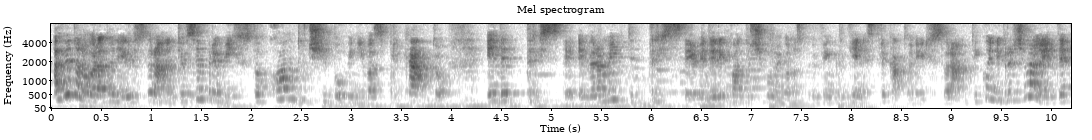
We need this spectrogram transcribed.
avendo lavorato nei ristoranti, ho sempre visto quanto cibo veniva sprecato ed è triste, è veramente triste vedere quanto cibo vengono, viene sprecato nei ristoranti. Quindi principalmente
